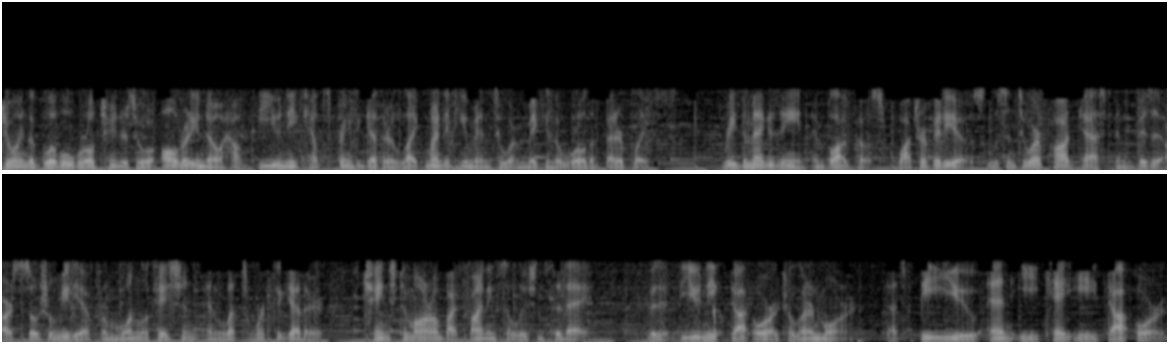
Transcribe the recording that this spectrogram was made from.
Join the global world changers who already know how Be Unique helps bring together like-minded humans who are making the world a better place. Read the magazine and blog posts, watch our videos, listen to our podcast, and visit our social media from one location and let's work together. Change tomorrow by finding solutions today. Visit beunique.org to learn more. That's B-U-N-E-K-E dot org.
